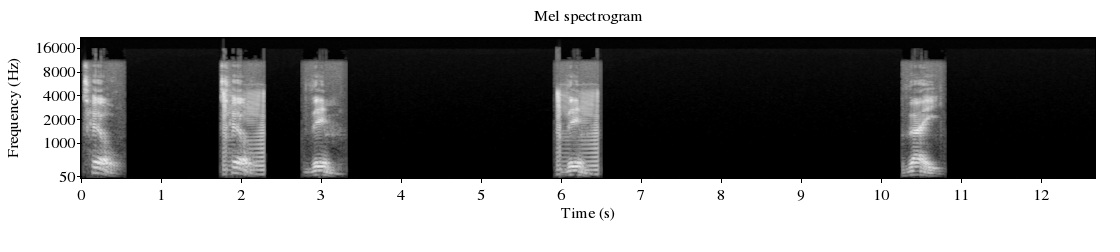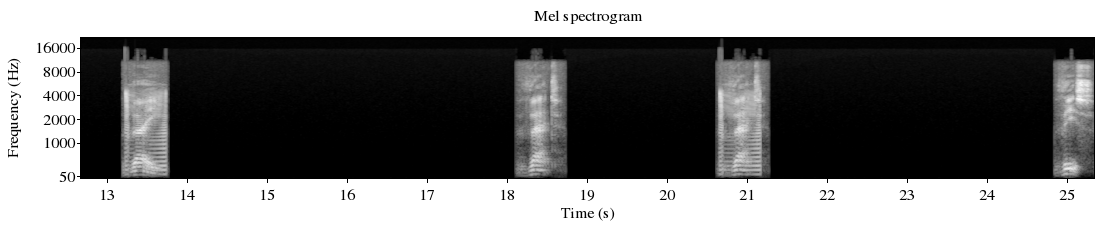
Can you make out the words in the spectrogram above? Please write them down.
tell, tell, them, them, they, they, that, that, this,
